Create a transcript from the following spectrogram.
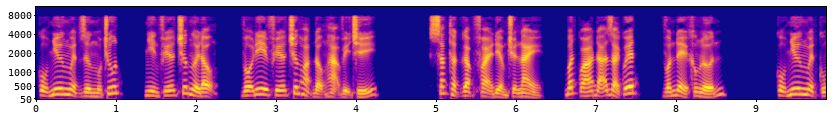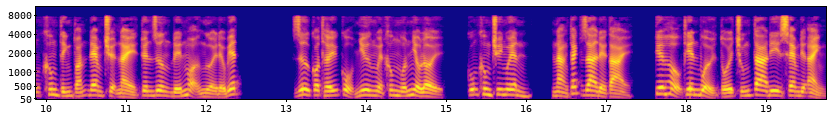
Cổ như Nguyệt dừng một chút, nhìn phía trước người động, vội đi phía trước hoạt động hạ vị trí. Sắc thật gặp phải điểm chuyện này, bất quá đã giải quyết, vấn đề không lớn. Cổ như Nguyệt cũng không tính toán đem chuyện này tuyên dương đến mọi người đều biết. Dư có thấy cổ như Nguyệt không muốn nhiều lời, cũng không truy nguyên, nàng tách ra đề tài, kia hậu thiên buổi tối chúng ta đi xem điện ảnh.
